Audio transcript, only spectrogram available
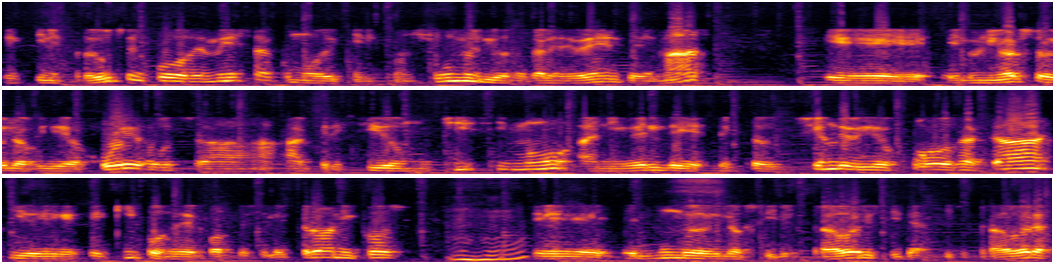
de quienes producen juegos de mesa como de quienes consumen los locales de venta y demás. Eh, el universo de los videojuegos ha, ha crecido muchísimo a nivel de, de producción de videojuegos acá y de equipos de deportes electrónicos. Eh, el mundo de los ilustradores y las ilustradoras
